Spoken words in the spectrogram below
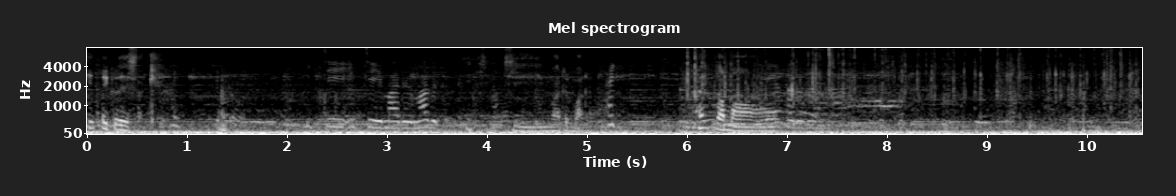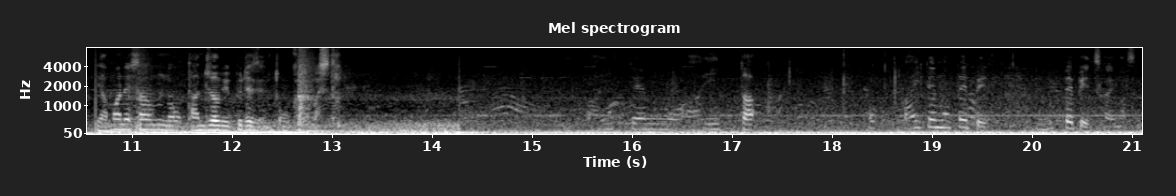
結構いくらでしたっけ？1100 1100はい。はいどうもありがとうございます山根さんの誕生日プレゼントを買いました。売店も開いた。売店もペペペペ使いますね。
